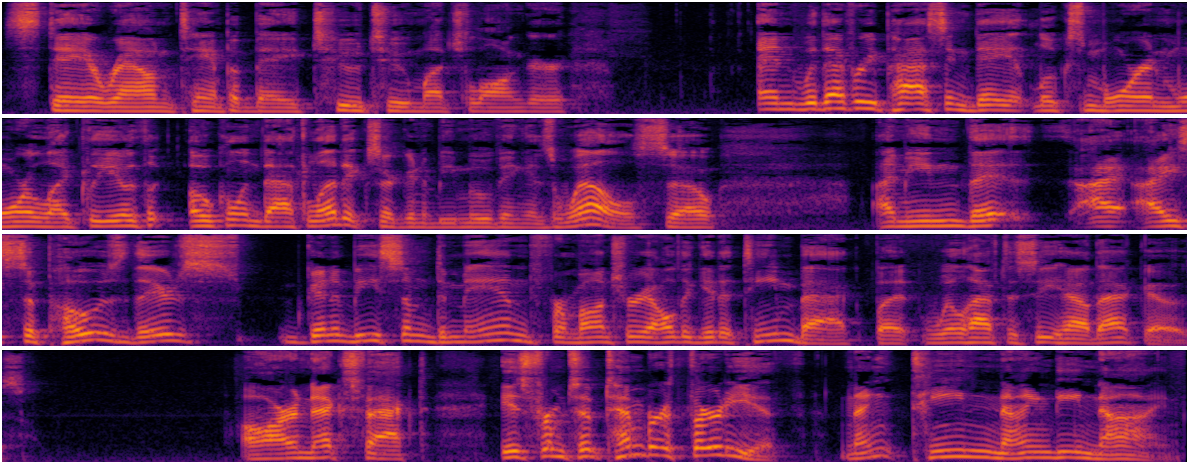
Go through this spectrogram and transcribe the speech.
stay around Tampa Bay too, too much longer. And with every passing day, it looks more and more likely Oakland Athletics are going to be moving as well. So, I mean, they, I, I suppose there's going to be some demand for Montreal to get a team back, but we'll have to see how that goes. Our next fact is from September 30th, 1999.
